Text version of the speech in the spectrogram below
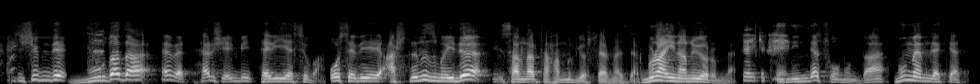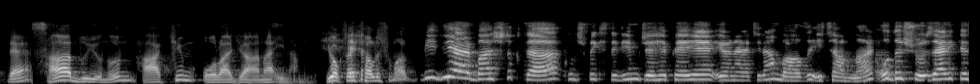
Şimdi burada da evet her şeyin bir seviyesi var. O seviyeyi aştınız mıydı insanlar tahammül göstermezler. Buna inanıyorum ben. Peki. Eninde sonunda bu memlekette sağduyunun hakim olacağına inanıyor. Yoksa çalışmaz. Bir diğer başlık da konuşmak istediğim CHP'ye yöneltilen bazı ithamlar. O da şu özellikle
